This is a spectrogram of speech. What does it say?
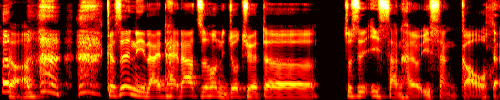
对吧？可是你来台大之后，你就觉得就是一山还有一山高。对。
